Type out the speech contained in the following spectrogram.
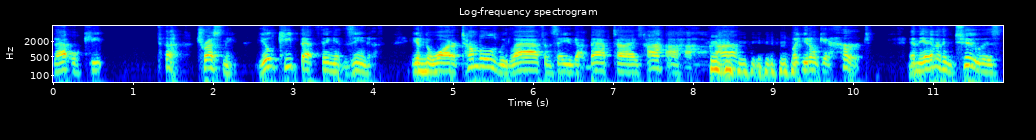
that will keep, trust me, you'll keep that thing at zenith. If the water tumbles, we laugh and say you got baptized, ha ha ha ha ha but you don't get hurt. And the other thing too is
